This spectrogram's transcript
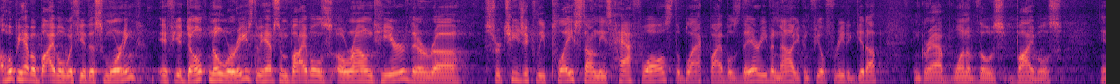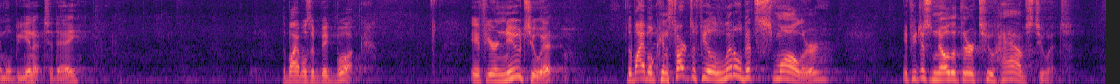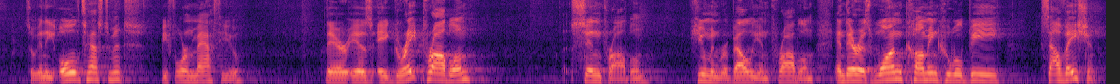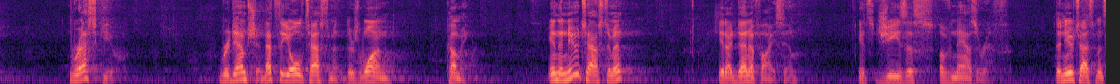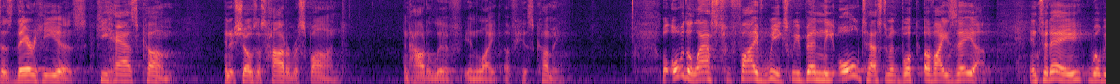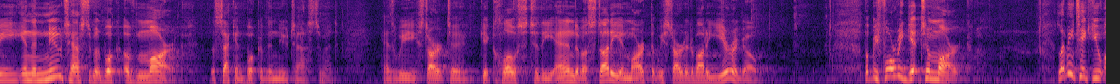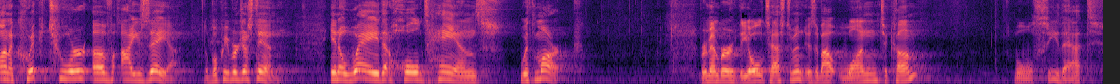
I hope you have a Bible with you this morning. If you don't, no worries. We have some Bibles around here. They're uh, strategically placed on these half walls. The black Bible's there. Even now, you can feel free to get up and grab one of those Bibles, and we'll be in it today. The Bible's a big book. If you're new to it, the Bible can start to feel a little bit smaller if you just know that there are two halves to it. So in the Old Testament, before Matthew, there is a great problem, sin problem, human rebellion problem, and there is one coming who will be salvation, rescue, redemption. That's the Old Testament. There's one coming. In the New Testament, it identifies him. It's Jesus of Nazareth. The New Testament says, There he is. He has come and it shows us how to respond and how to live in light of his coming. Well, over the last five weeks, we've been in the Old Testament book of Isaiah. And today we'll be in the New Testament book of Mark, the second book of the New Testament, as we start to get close to the end of a study in Mark that we started about a year ago. But before we get to Mark, let me take you on a quick tour of Isaiah, the book we were just in in a way that holds hands with Mark. Remember, the Old Testament is about one to come? Well, we'll see that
